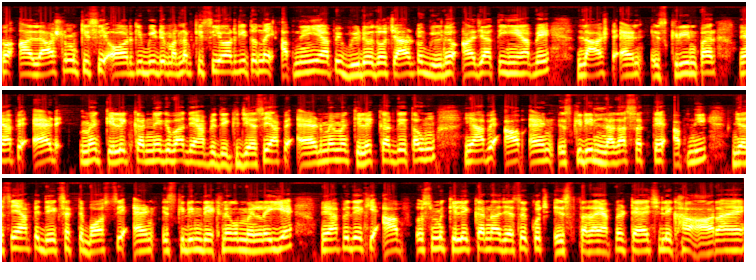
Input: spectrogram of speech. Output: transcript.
तो लास्ट में किसी और की वीडियो मतलब किसी और की तो नहीं, अपने ही यहाँ पे वीडियो दो चार तो वीडियो आ जाती है यहाँ पे लास्ट एंड स्क्रीन पर तो यहाँ पे ऐड में क्लिक करने के बाद यहाँ पे देखिए जैसे यहाँ पे ऐड में मैं क्लिक कर देता हूँ यहाँ पे आप एंड स्क्रीन लगा सकते हैं अपनी जैसे यहाँ पे देख सकते हैं बहुत सी एंड स्क्रीन देखने को मिल रही है तो यहाँ पे देखिए आप उसमें क्लिक करना जैसे कुछ इस तरह यहाँ पे टैच लिखा आ रहा है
